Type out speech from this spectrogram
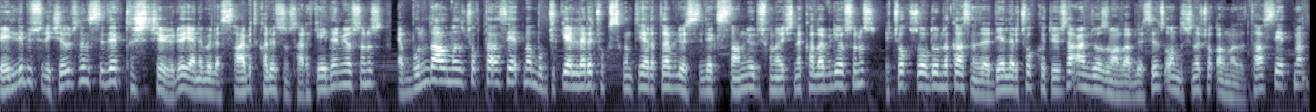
belli bir süre size direkt taşı çeviriyor. Yani böyle sabit kalıyorsunuz hareket edemiyorsunuz. Ya bunu da almanızı çok tavsiye etmem. Bu küçük yerlerde çok sıkıntı yaratabiliyor. Sizi direkt stunlıyor düşmanlar içinde kalabiliyorsunuz. E, çok zor durumda kalsınız. Yani diğerleri çok kötüyse anca o zaman alabilirsiniz. Onun dışında çok almanızı tavsiye etmem.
